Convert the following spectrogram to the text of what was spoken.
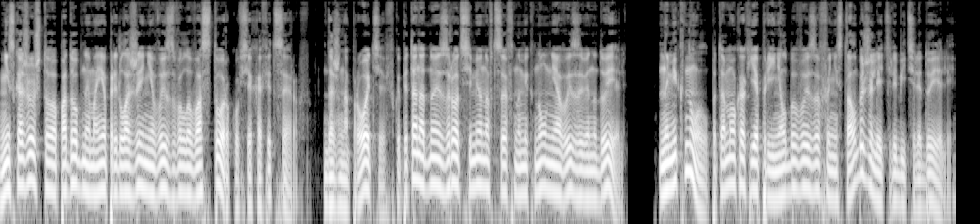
Не скажу, что подобное мое предложение вызвало восторг у всех офицеров. Даже напротив, капитан одной из рот семеновцев намекнул мне о вызове на дуэль. Намекнул, потому как я принял бы вызов и не стал бы жалеть любителя дуэлей.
